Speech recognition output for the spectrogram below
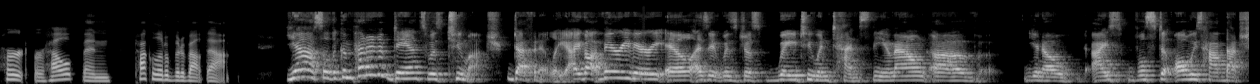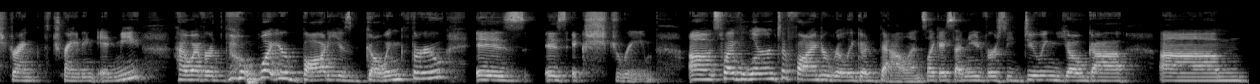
hurt or help? And talk a little bit about that. Yeah, so the competitive dance was too much, definitely. I got very, very ill as it was just way too intense. The amount of you know, I will still always have that strength training in me. However, the, what your body is going through is is extreme. Um, so I've learned to find a really good balance. Like I said in university, doing yoga, um,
